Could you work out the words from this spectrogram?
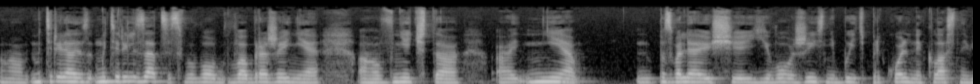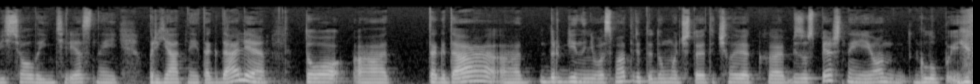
а, материализации своего воображения а, в нечто а, не позволяющее его жизни быть прикольной, классной, веселой, интересной, приятной и так далее, то тогда другие на него смотрят и думают, что это человек безуспешный, и он глупый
